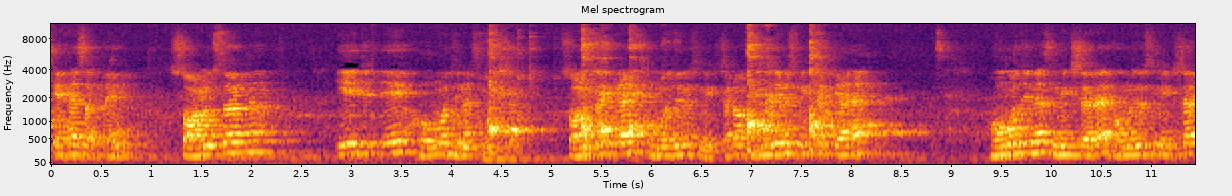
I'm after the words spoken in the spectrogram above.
कह सकते हैं solution is a homogeneous mixture solution क्या है? होमोजेनस मिक्सचर और होमोजेनस मिक्सचर क्या है? होमोजेनस मिक्सचर है homogeneous mixture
